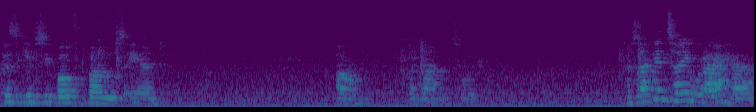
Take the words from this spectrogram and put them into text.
Because it gives you both bows and, um, a diamond sword. Because I can tell you what I have.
